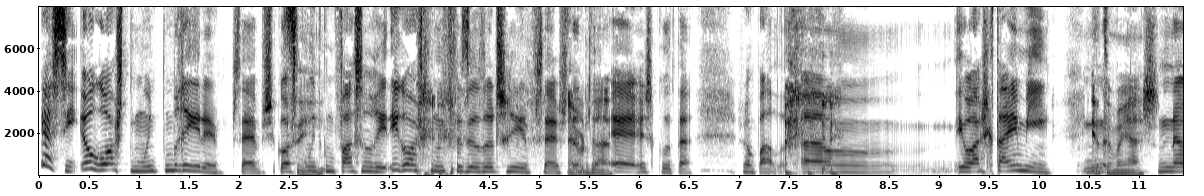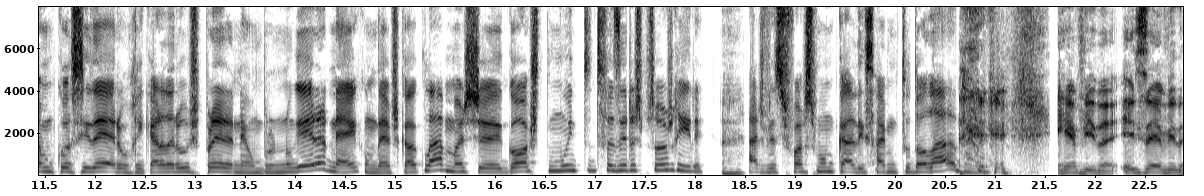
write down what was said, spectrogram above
É assim, eu gosto muito de me rir, percebes? Gosto Sim. muito que me façam rir e gosto muito de fazer os outros rir, percebes? É verdade. É, escuta, João Paulo, hum, eu acho que está em mim. Eu N- também acho. Não me considero o Ricardo Araújo Pereira nem um Bruno Nogueira, né? Como deves calcular, mas eh, gosto muito de fazer as pessoas rirem. Às vezes esforço-me um bocado e sai-me tudo ao lado. mas- É a vida, isso é a vida.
